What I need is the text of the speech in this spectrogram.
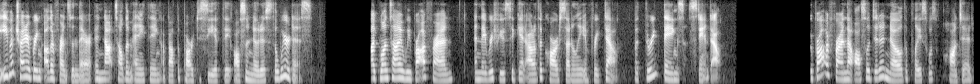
We even try to bring other friends in there and not tell them anything about the park to see if they also notice the weirdness. Like one time, we brought a friend and they refused to get out of the car suddenly and freaked out. But three things stand out. We brought a friend that also didn't know the place was haunted,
